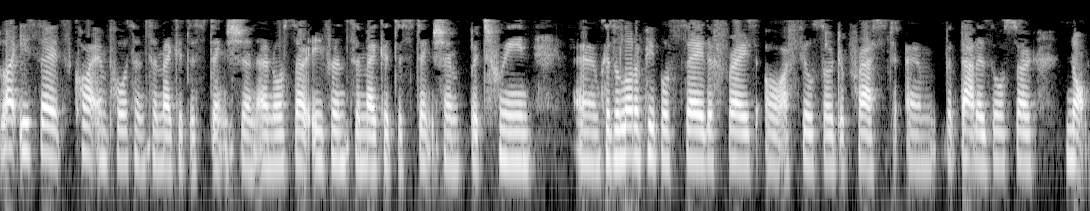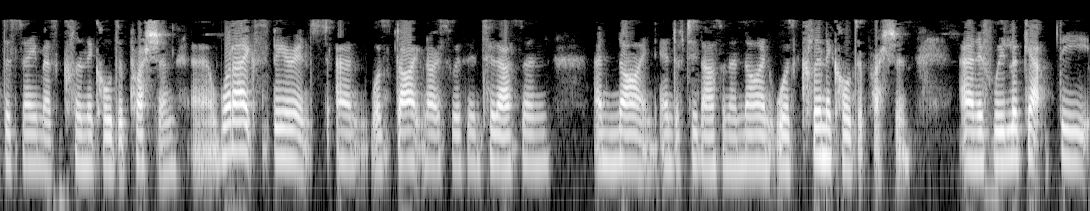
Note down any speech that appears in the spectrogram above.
like you say, it's quite important to make a distinction and also even to make a distinction between because um, a lot of people say the phrase, "Oh, I feel so depressed," um, but that is also not the same as clinical depression. Uh, what I experienced and was diagnosed with in 2009, end of 2009, was clinical depression. And if we look at the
